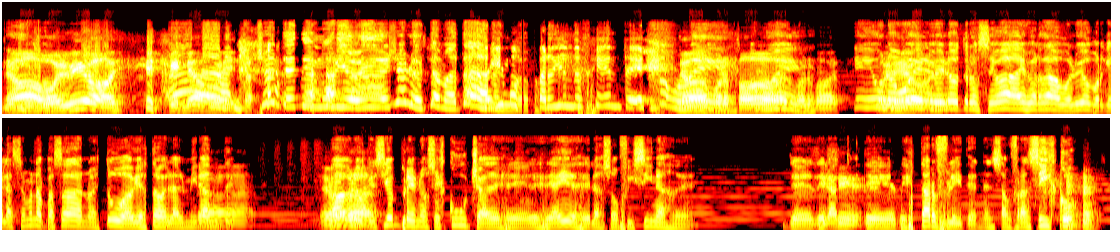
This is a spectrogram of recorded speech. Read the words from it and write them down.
¿Qué No, dijo? volvió. Dije, Ah, no, murió. yo entendí, murió. Digo, ya lo está matando. Seguimos perdiendo gente. ¿Cómo No, es? por ¿Cómo favor, por favor. Y uno Volvió, vuelve, el otro se va. Es verdad, volvió porque la semana pasada no estuvo, había estado el almirante. Ah, Pablo, verdad. que siempre nos escucha desde, desde ahí, desde las oficinas de, de, de Sí, la- sí. de- de Starfleet en, en San Francisco.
